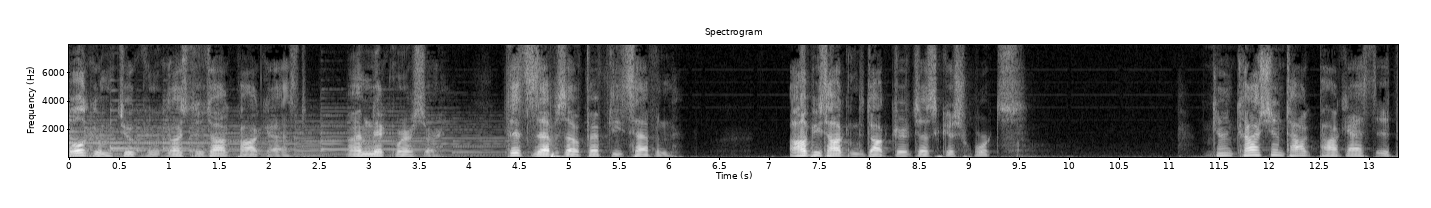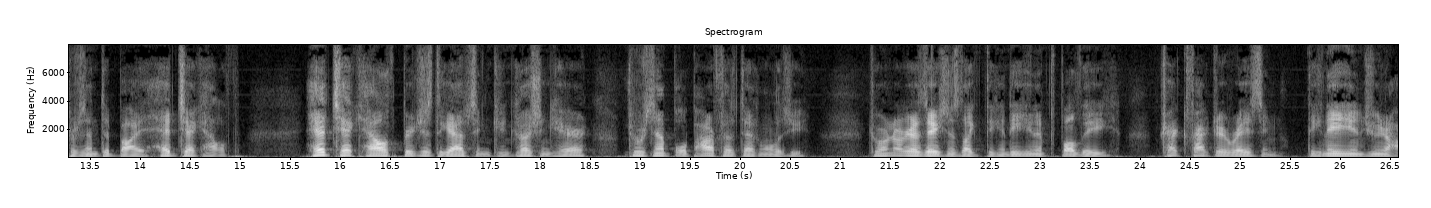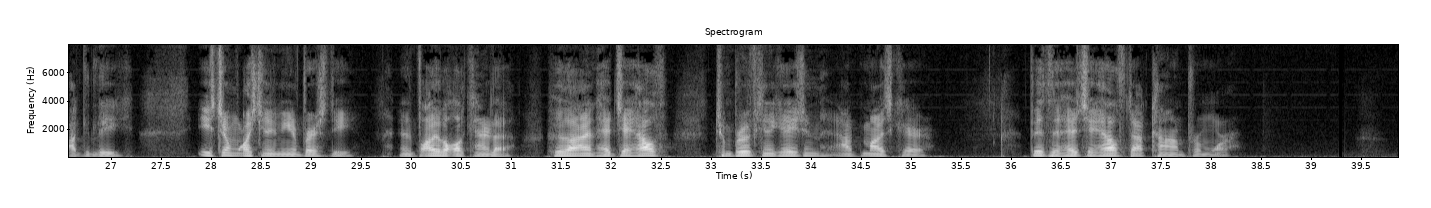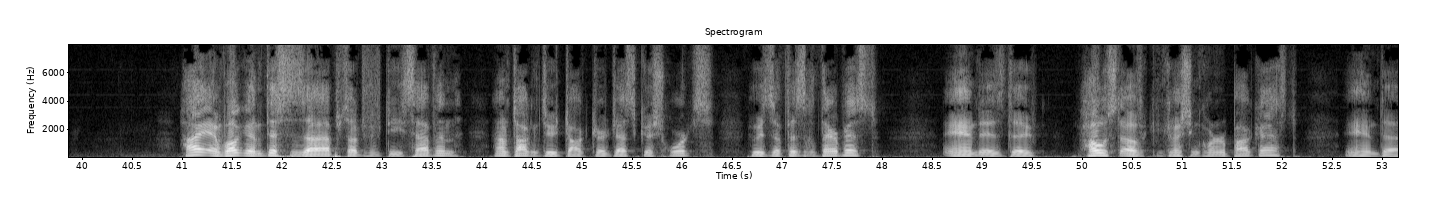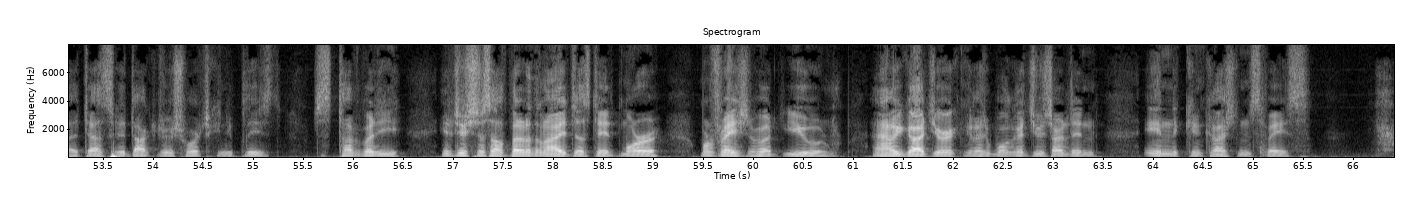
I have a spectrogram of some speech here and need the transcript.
Welcome to Concussion Talk Podcast. I'm Nick Mercer. This is episode 57. I'll be talking to Dr. Jessica Schwartz. Concussion Talk Podcast is presented by HeadCheck Health. HeadCheck Health bridges the gaps in concussion care through simple, powerful technology. Join organizations like the Canadian Football League, Trek Factory Racing, the Canadian Junior Hockey League, Eastern Washington University, and Volleyball Canada, who rely on HeadCheck Health to improve communication and optimize care. Visit headcheckhealth.com for more. Hi, and welcome. This is uh, episode 57. I'm talking to Dr. Jessica Schwartz, who is a physical therapist and is the host of Concussion Corner podcast. And uh, Jessica, Dr. Schwartz, can you please just tell everybody, introduce yourself better than I just did, more more information about you and how you got your concussion, what got you started in in the concussion space.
